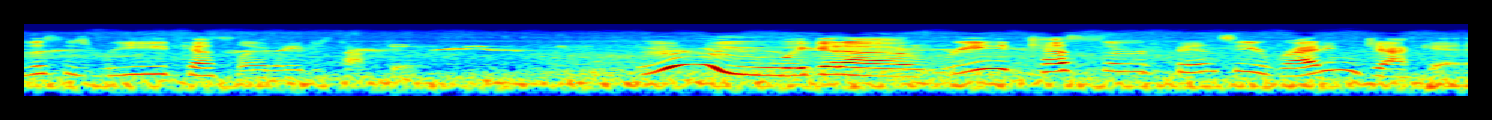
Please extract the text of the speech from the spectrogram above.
So this is Reed Kessler that we just talked to. Ooh, we get a Reed Kessler fancy riding jacket.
